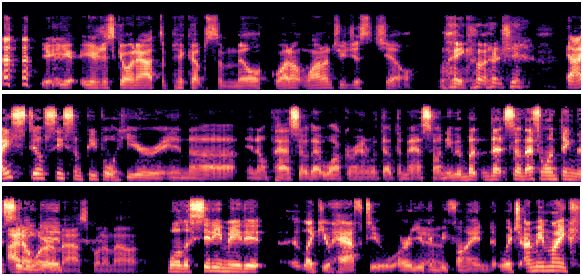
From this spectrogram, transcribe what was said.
it. You're, you're- just going out to pick up some milk. Why don't Why don't you just chill? Like, why don't you? I still see some people here in uh in El Paso that walk around without the mask on, even. But that so that's one thing the city I don't wear did. a mask when I'm out. Well, the city made it uh, like you have to, or you can be fined. Which I mean, like,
